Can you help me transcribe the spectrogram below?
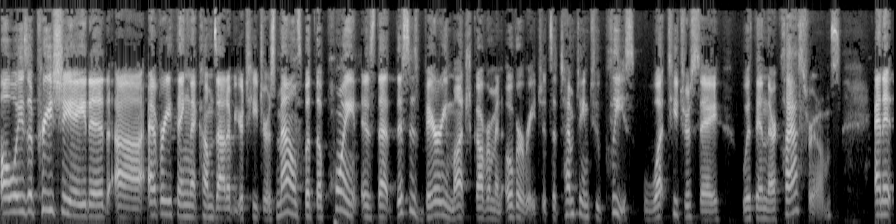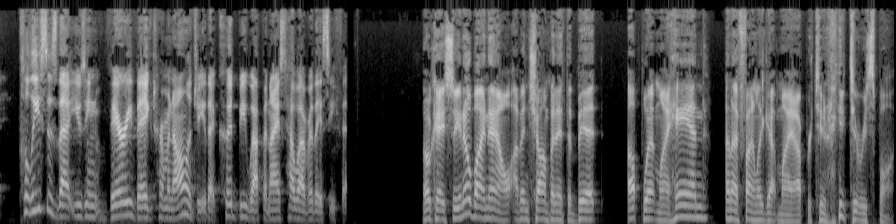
always appreciated uh, everything that comes out of your teachers' mouths. But the point is that this is very much government overreach. It's attempting to police what teachers say within their classrooms. And it polices that using very vague terminology that could be weaponized however they see fit. Okay, so you know by now I've been chomping at the bit up went my hand, and I finally got my opportunity to respond.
